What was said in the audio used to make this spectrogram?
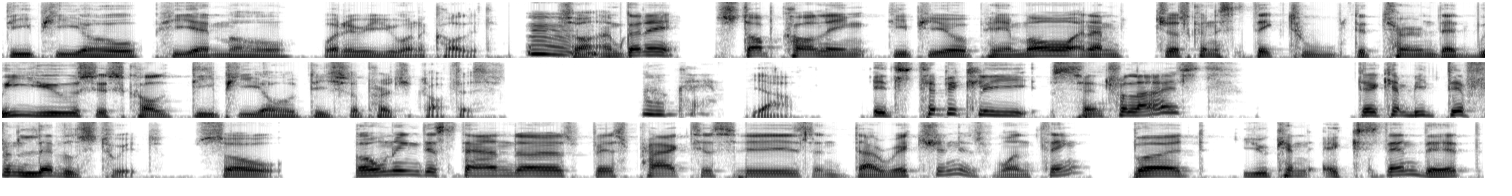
DPO, PMO, whatever you want to call it. Mm. So I'm going to stop calling DPO, PMO, and I'm just going to stick to the term that we use. It's called DPO, Digital Project Office. Okay. Yeah. It's typically centralized. There can be different levels to it. So owning the standards, best practices, and direction is one thing, but you can extend it,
